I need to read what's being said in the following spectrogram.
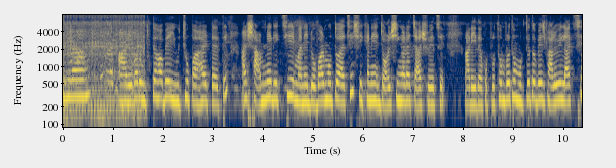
দিলাম। আর এবার উঠতে হবে এই উঁচু পাহাড়টাতে। আর সামনে দেখছি মানে ডোবার মতো আছে, সেখানে জলসিঙ্গারা চাষ হয়েছে। আর এই দেখো, প্রথম প্রথম উঠতে তো বেশ ভালোই লাগছে,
